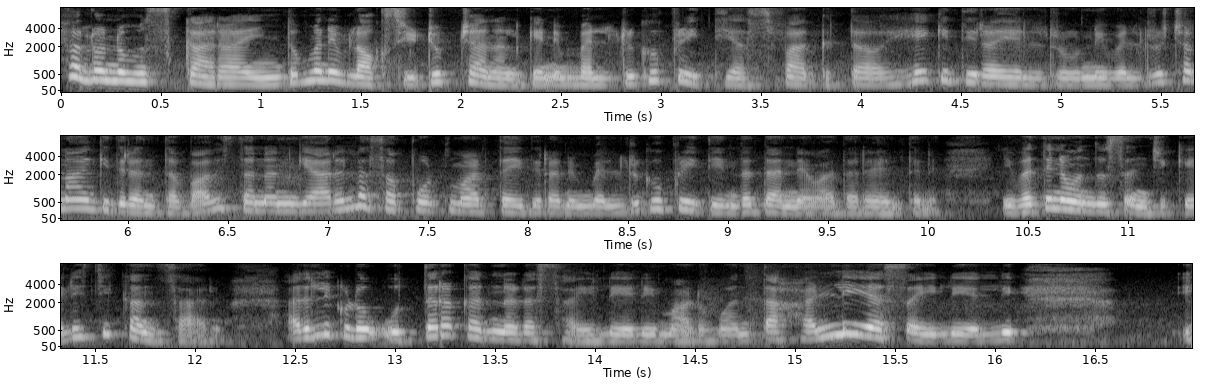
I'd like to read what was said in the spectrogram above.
Hello, ನಮಸ್ಕಾರ. ಇಂದು ಮನೆ vlogs YouTube ಚಾನಲ್ಗೆ ನಿಮ್ಮೆಲ್ರಿಗೂ ಪ್ರೀತಿಯ ಸ್ವಾಗತ. ಹೇಗಿದ್ದೀರಾ ಎಲ್ಲರೂ ನೀವೆಲ್ಲರೂ ಚೆನ್ನಾಗಿದ್ದೀರಾ ಅಂತ ಭಾವಿಸ್ತಾ ನನಗೆ ಯಾರೆಲ್ಲ ಸಪೋರ್ಟ್ ಮಾಡ್ತಾ ಇದ್ದೀರಾ ನಿಮ್ಮೆಲ್ರಿಗೂ ಪ್ರೀತಿಯಿಂದ ಧನ್ಯವಾದ ಹೇಳ್ತೇನೆ. ಇವತ್ತಿನ ಒಂದು ಸಂಚಿಕೆಯಲ್ಲಿ ಚಿಕನ್ ಸಾರು. ಅದರಲ್ಲಿ ಕೂಡ ಉತ್ತರ ಕನ್ನಡ ಶೈಲಿಯಲ್ಲಿ ಮಾಡುವಂಥ ಹಳ್ಳಿಯ ಶೈಲಿಯಲ್ಲಿ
